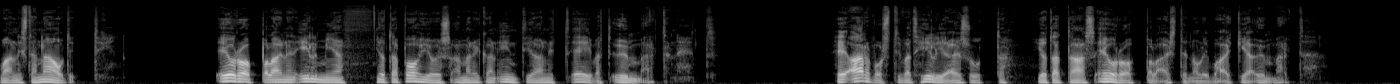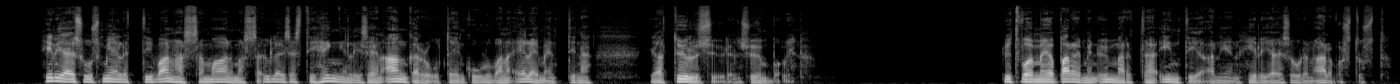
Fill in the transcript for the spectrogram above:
vaan niistä nautittiin. Eurooppalainen ilmiö, jota Pohjois-Amerikan intiaanit eivät ymmärtäneet. He arvostivat hiljaisuutta, jota taas eurooppalaisten oli vaikea ymmärtää. Hiljaisuus miellettiin vanhassa maailmassa yleisesti hengelliseen ankaruuteen kuuluvana elementtinä ja tylsyyden symbolina. Nyt voimme jo paremmin ymmärtää intiaanien hiljaisuuden arvostusta.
